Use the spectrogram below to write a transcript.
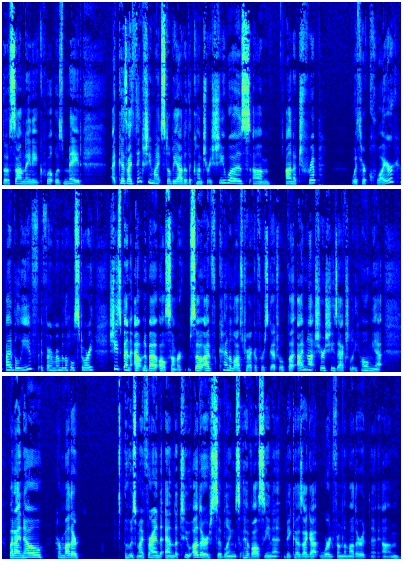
the 98 quilt was made, because I think she might still be out of the country. She was um, on a trip with her choir, I believe, if I remember the whole story. She's been out and about all summer, so I've kind of lost track of her schedule, but I'm not sure she's actually home yet. But I know her mother, who's my friend, and the two other siblings have all seen it because I got word from the mother, um,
